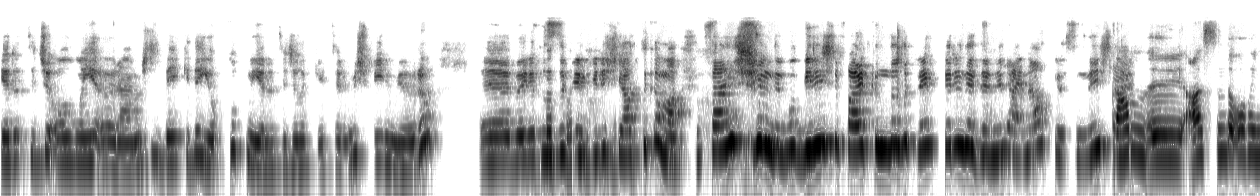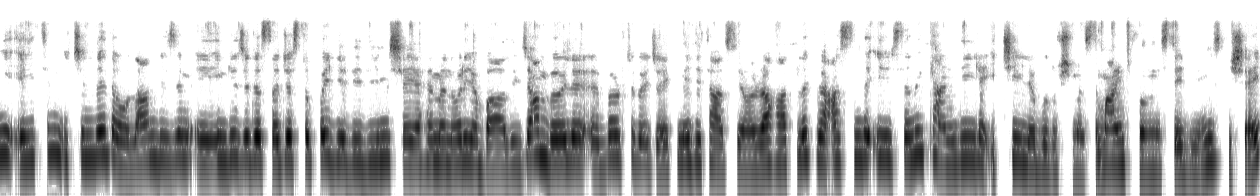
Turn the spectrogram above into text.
Yaratıcı olmayı öğrenmişiz. Belki de yokluk mu yaratıcılık getirmiş bilmiyorum. E, böyle hızlı bir giriş yaptık ama sen şimdi bu bilinçli farkındalık rehberi nedir Nilay? Ne yapıyorsun? Ne işler? Tam e, aslında o hani eğitim içinde de olan bizim e, İngilizce'de sagestopedia dediğimiz şeye hemen oraya bağlayacağım. Böyle e, börtü böcek, meditasyon, rahatlık ve aslında insanın kendiyle, içiyle buluşması, mindfulness dediğimiz bir şey.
